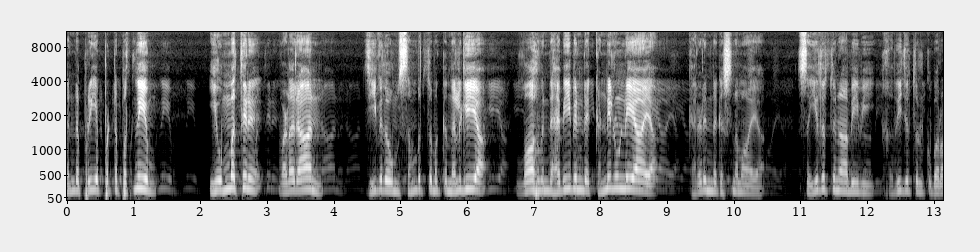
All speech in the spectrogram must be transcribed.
തന്റെ പ്രിയപ്പെട്ട പത്നിയും ഈ ഉമ്മത്തിന് വളരാൻ ജീവിതവും സമ്പത്തുമൊക്കെ നൽകിയ അള്ളാഹുവിന്റെ ഹബീബിന്റെ കണ്ണിലുണ്ണിയായ കരടിന്റെ കഷ്ണമായ സയ്യിദത്തുന ബീബി ഖദീജത്തുൽ കുബറ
